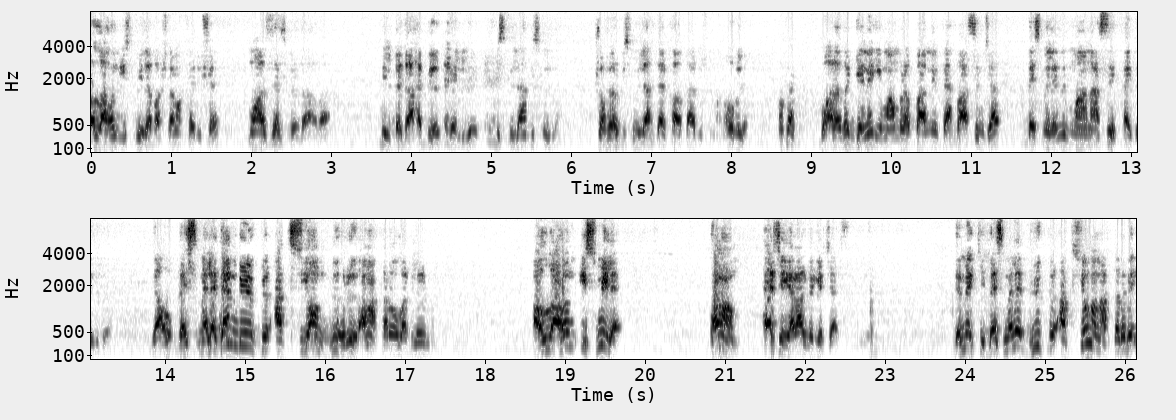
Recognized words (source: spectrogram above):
Allah'ın ismiyle başlamak her işe. Muazzez bir dava. Bilbedahe bir belli. Bismillah, Bismillah. Şoför Bismillah der kalkar Müslüman. O bile. Fakat bu arada gene İmam Rabbani fehvasınca Besmele'nin manası kaydediliyor. Yahu Besmele'den büyük bir aksiyon mührü anahtarı olabilir mi? Allah'ın ismiyle. Tamam. Her şey yarar ve geçer. Demek ki Besmele büyük bir aksiyon anahtarı ve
